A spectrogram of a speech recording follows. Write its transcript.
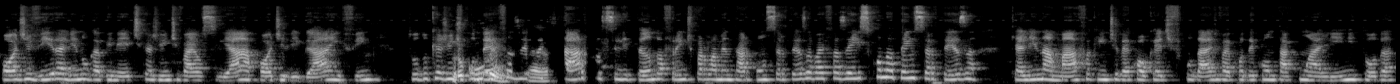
Pode vir ali no gabinete que a gente vai auxiliar, pode ligar, enfim, tudo que a gente Procurem, puder fazer é. para estar facilitando a frente parlamentar, com certeza vai fazer isso, como eu tenho certeza que ali na MAFA, quem tiver qualquer dificuldade vai poder contar com a Aline e toda,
